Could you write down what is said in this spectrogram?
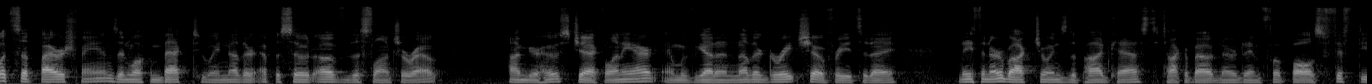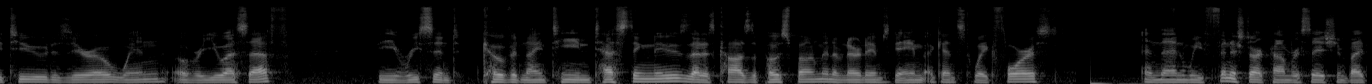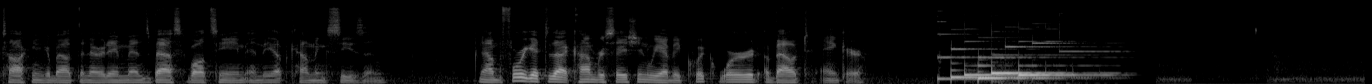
What's up, Irish fans, and welcome back to another episode of the Sláinte Route. I'm your host, Jack Leniart, and we've got another great show for you today. Nathan Erbach joins the podcast to talk about Notre Dame football's 52 0 win over USF, the recent COVID 19 testing news that has caused the postponement of Notre Dame's game against Wake Forest, and then we finished our conversation by talking about the Notre Dame men's basketball team and the upcoming season. Now, before we get to that conversation, we have a quick word about Anchor.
